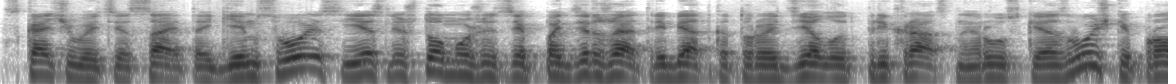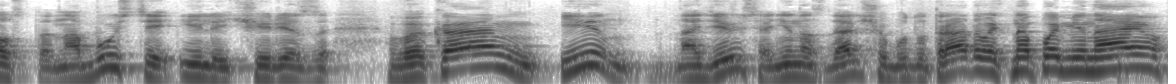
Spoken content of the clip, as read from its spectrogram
скачивайте с сайта Games Voice. Если что, можете поддержать ребят, которые делают прекрасные русские озвучки, просто на бусте или через ВК. И, надеюсь, они нас дальше будут радовать. Напоминаю,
